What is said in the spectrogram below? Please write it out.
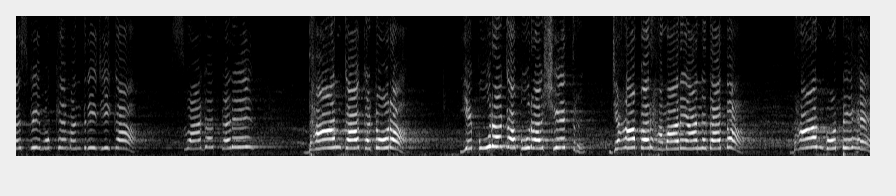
यशस्वी मुख्यमंत्री जी का स्वागत करें। धान का कटोरा, ये पूरा का पूरा क्षेत्र जहाँ पर हमारे अन्नदाता धान बोते हैं,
